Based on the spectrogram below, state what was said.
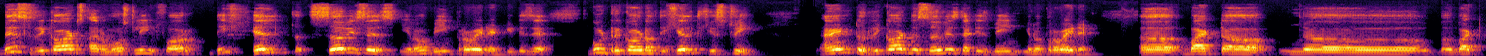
These records are mostly for the health services, you know, being provided. It is a good record of the health history and to record the service that is being, you know, provided. Uh, but uh, uh, but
